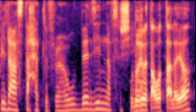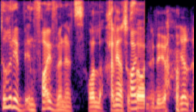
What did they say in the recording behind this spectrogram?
بيدعس تحت الفرام والبنزين نفس الشيء. ودغري تعودت عليها؟ دغري in 5 minutes والله خلينا نشوف سوا الفيديو. يلا.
